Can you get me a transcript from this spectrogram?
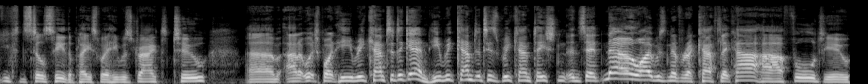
you can still see the place where he was dragged to, um, and at which point he recanted again. He recanted his recantation and said, "No, I was never a Catholic. Ha ha, fooled you.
